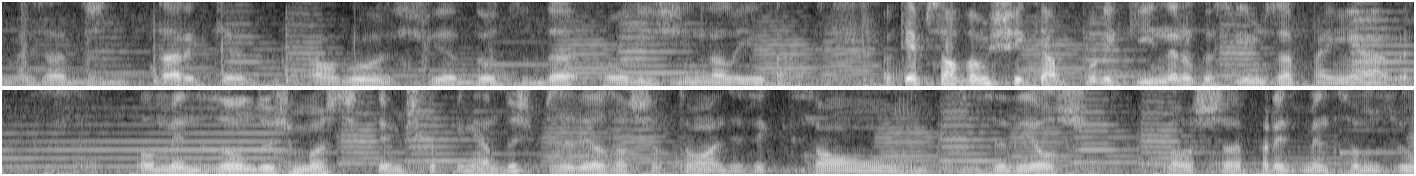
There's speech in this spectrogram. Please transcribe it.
Mas há de estar aqui alguns. Viaduto da originalidade. Ok pessoal, vamos ficar por aqui. Ainda não conseguimos apanhar pelo menos um dos monstros que temos que apanhar. Dos pesadelos, eles estão a dizer que são pesadelos. Nós aparentemente somos o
